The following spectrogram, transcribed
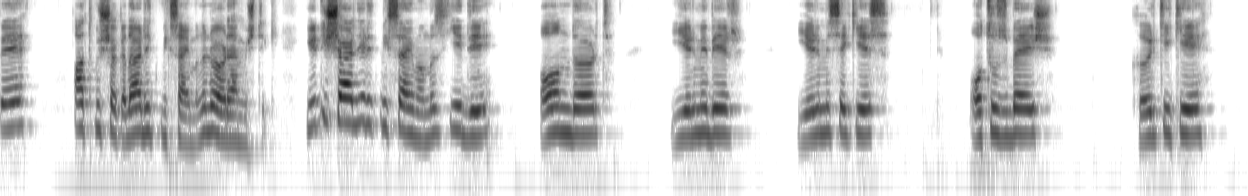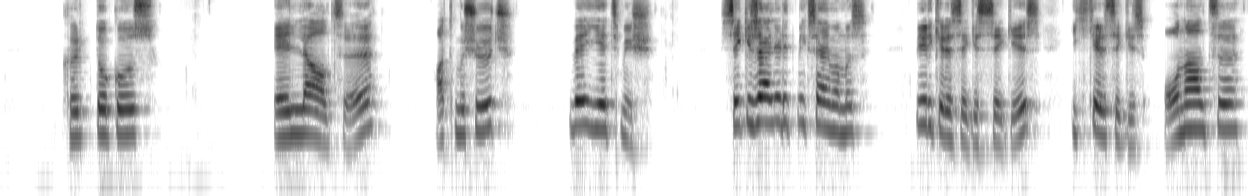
ve 60'a kadar ritmik saymaları öğrenmiştik. 7'şerli ritmik saymamız 7, 14, 21, 28, 35, 42, 49, 56, 63 ve 70. 8'erli ritmik saymamız. 1 kere 8 8, 2 kere 8 16,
